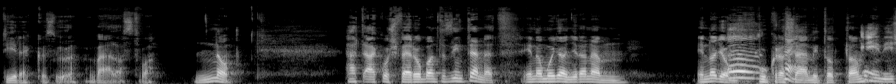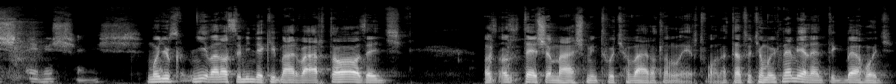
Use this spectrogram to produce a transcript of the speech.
tírek közül választva. No, hát Ákos felrobbant az internet? Én amúgy annyira nem én nagyon uh, pukra nem. számítottam. Én is, én is, én is. Mondjuk Abszolút. nyilván az, hogy mindenki már várta, az egy az, az teljesen más, mint hogyha váratlanul ért volna. Tehát, hogyha mondjuk nem jelentik be, hogy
